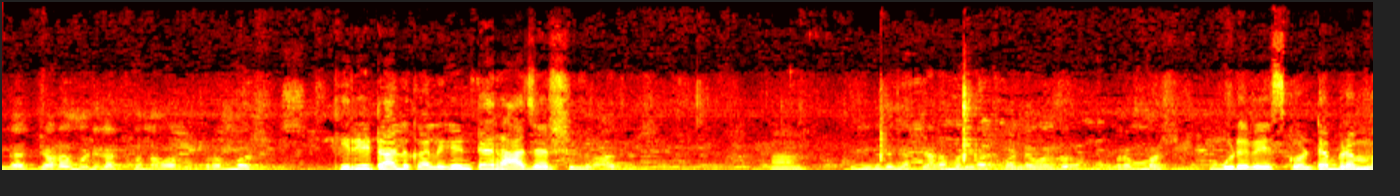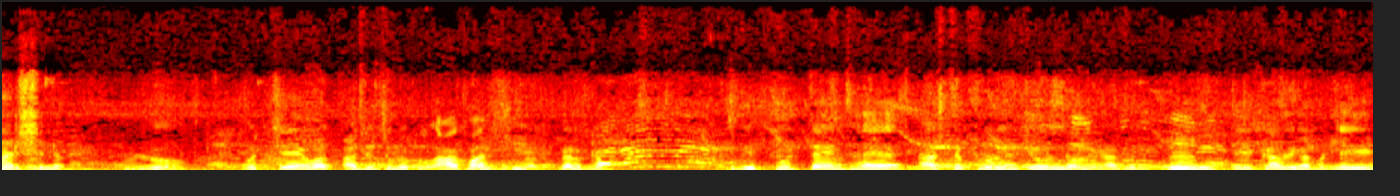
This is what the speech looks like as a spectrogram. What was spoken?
ఇలా జడ ముడి కట్టుకున్న వాళ్ళు బ్రహ్మర్షులు కిరీటాలు కలిగింటే రాజర్షులు. రాజర్షులు ఈ విధంగా జడ ముడి కట్టుకునే వాళ్ళు బ్రహ్మర్షులు ముడి వేసుకుంటే బ్రహ్మర్షులు. వీళ్ళు వచ్చే అతిథులకు ఆహ్వానిస్తున్నారు. వెల్కమ్. ఇది పూర్తి అయితే ఆ స్టెప్ కూడా ఇంకే ఉండేవాళ్ళు కాదు. పూర్తి కాదు కాబట్టి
